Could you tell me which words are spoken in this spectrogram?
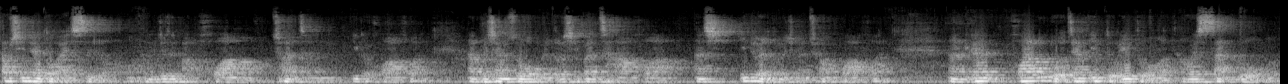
到现在都还是哦，他们就是把花哦串成一个花环，那不像说我们都习惯插花，那印度人他们喜欢串花环，那你看花如果这样一朵一朵哦，它会散落嘛。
